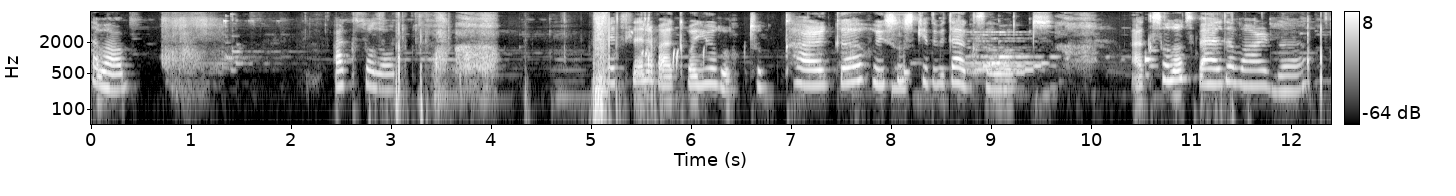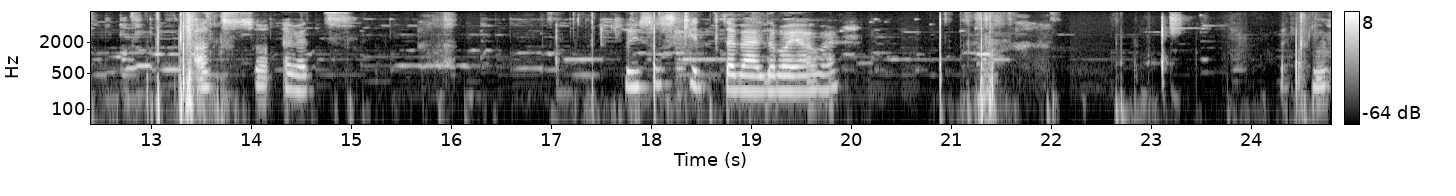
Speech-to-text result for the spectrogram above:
Tamam. Aksolot. Petlere bakmayı unuttum. Karga, huysuz kedi bir de aksolot. Aksolot belde vardı. Akso, evet. Huysuz kedi de belde bayağı var. Bakın.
